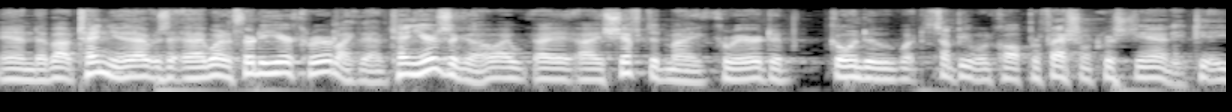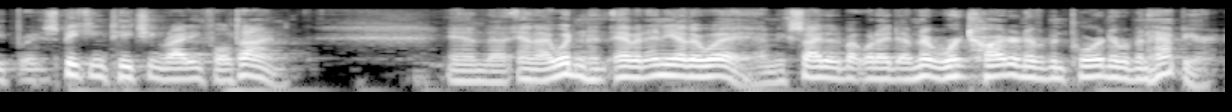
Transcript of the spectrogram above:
And about 10 years, I, was, I went a 30 year career like that. 10 years ago, I, I, I, shifted my career to go into what some people would call professional Christianity, t- speaking, teaching, writing full time. And, uh, and I wouldn't have it any other way. I'm excited about what I do. I've never worked harder, never been poorer, never been happier.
